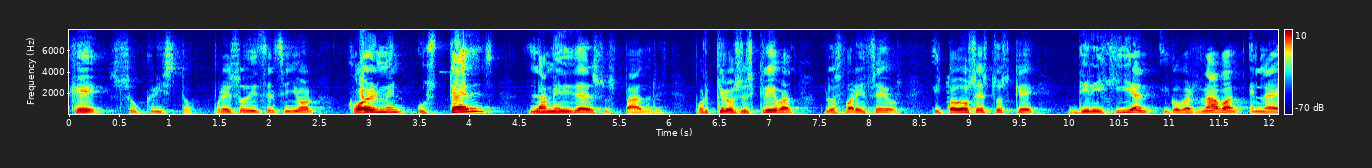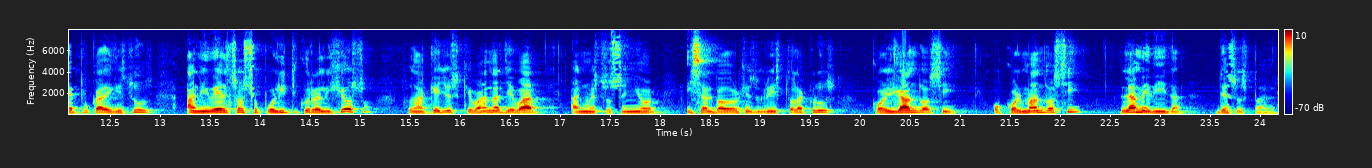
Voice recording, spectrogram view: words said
Jesucristo. Por eso dice el Señor, colmen ustedes la medida de sus padres, porque los escribas, los fariseos y todos estos que dirigían y gobernaban en la época de Jesús a nivel sociopolítico y religioso, son aquellos que van a llevar a nuestro Señor y Salvador Jesucristo a la cruz, colgando así o colmando así la medida de sus padres.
